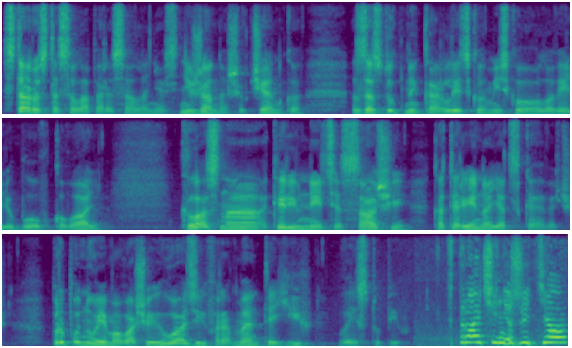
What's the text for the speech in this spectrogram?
староста села переселення Сніжана Шевченко, заступник Карлицького міського голови Любов Коваль, класна керівниця Саші Катерина Яцкевич. Пропонуємо вашій увазі фрагменти їх виступів. втрачені життя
